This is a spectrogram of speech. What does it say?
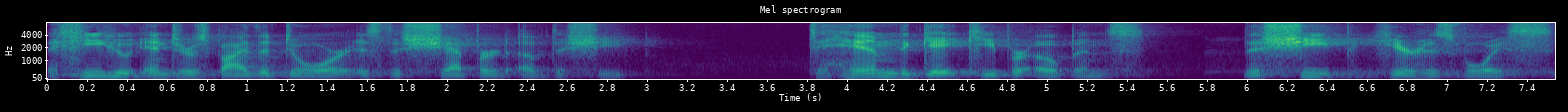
But he who enters by the door is the shepherd of the sheep. To him the gatekeeper opens. The sheep hear his voice,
